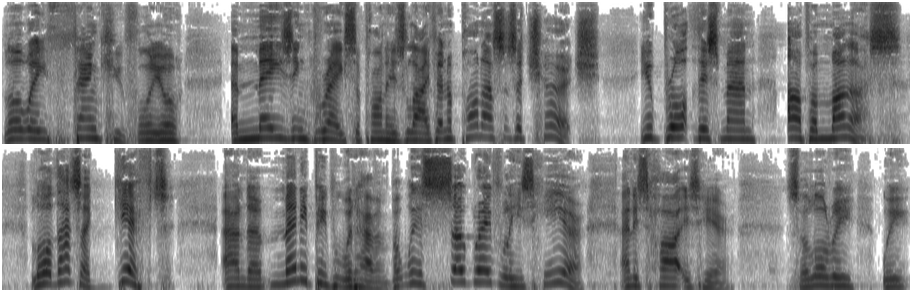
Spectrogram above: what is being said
Lord, we thank you for your amazing grace upon his life and upon us as a church. You brought this man up among us. Lord, that's a gift. And uh, many people would have him, but we're so grateful he's here and his heart is here. So, Lord, we, we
